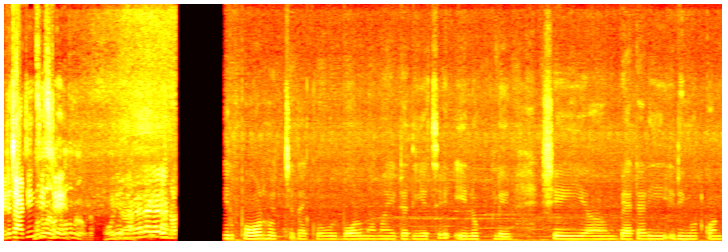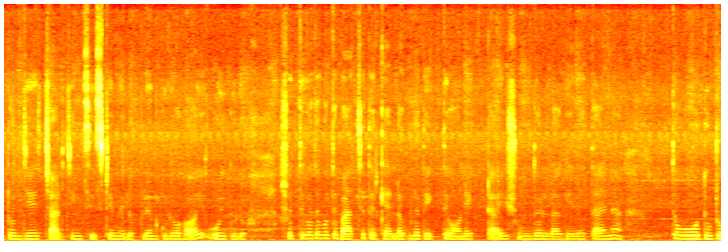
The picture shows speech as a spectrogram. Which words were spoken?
এটা চার্জিং সিস্টেম এরপর হচ্ছে দেখো ওর বড় মামা এটা দিয়েছে এলোপ্লেন। সেই ব্যাটারি রিমোট কন্ট্রোল যে চার্জিং সিস্টেম এলোপ্লেনগুলো হয় ওইগুলো। সত্যি কথা বলতে বাচ্চাদের খেলনাগুলো দেখতে অনেকটাই সুন্দর লাগে তাই না? তো ও দুটো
